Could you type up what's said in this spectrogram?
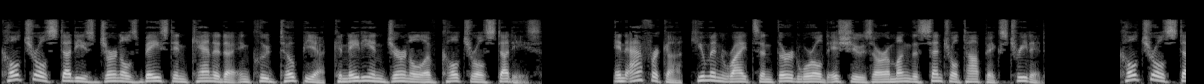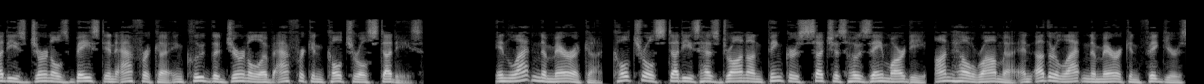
Cultural studies journals based in Canada include Topia, Canadian Journal of Cultural Studies. In Africa, human rights and Third World issues are among the central topics treated. Cultural studies journals based in Africa include the Journal of African Cultural Studies. In Latin America, cultural studies has drawn on thinkers such as José Martí, Ángel Rama and other Latin American figures,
